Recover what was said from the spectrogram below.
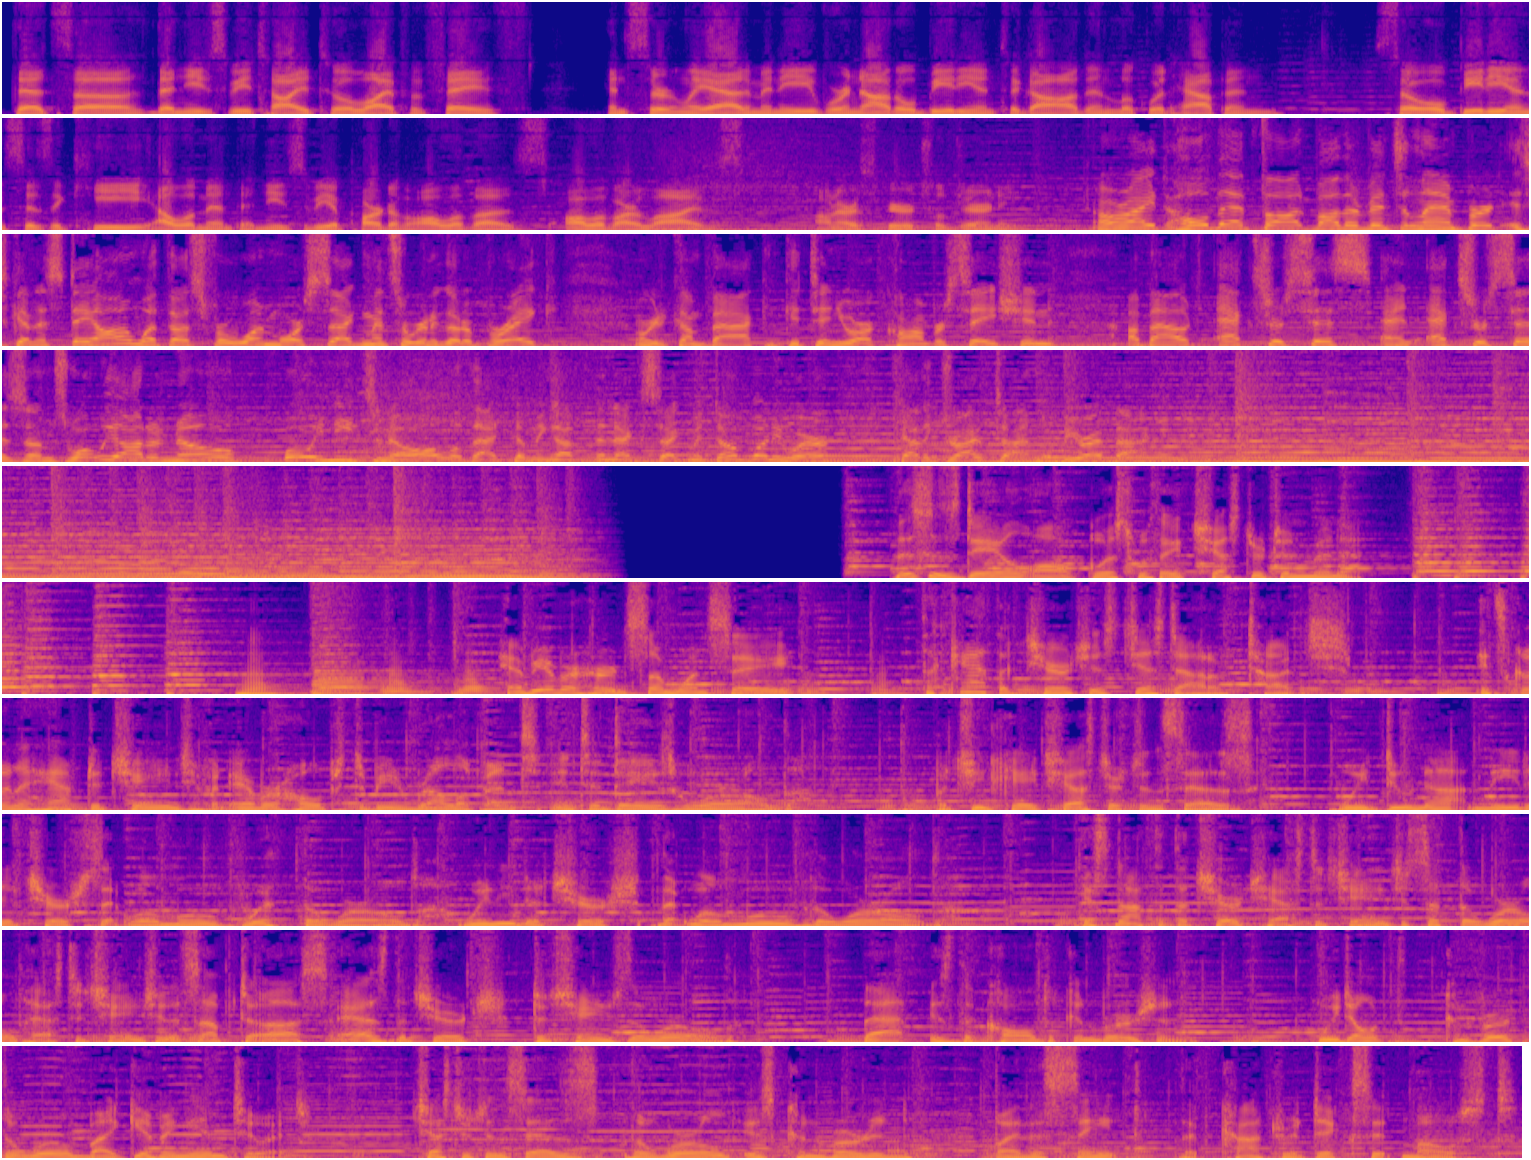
that's uh, that needs to be tied to a life of faith. And certainly, Adam and Eve were not obedient to God, and look what happened. So, obedience is a key element that needs to be a part of all of us, all of our lives on our spiritual journey. All right, hold that thought. Father Vincent Lampert is going to stay on with us for one more segment. So we're going to go to break. We're going to come back and continue our conversation about exorcists and exorcisms, what we ought to know, what we need to know. All of that coming up in the next segment. Don't go anywhere. Catholic Drive Time. We'll be right back. This is Dale Ahlquist with a Chesterton Minute. Have you ever heard someone say, the Catholic Church is just out of touch? It's going to have to change if it ever hopes to be relevant in today's world. But G.K. Chesterton says, we do not need a church that will move with the world. We need a church that will move the world. It's not that the church has to change, it's that the world has to change, and it's up to us as the church to change the world. That is the call to conversion. We don't convert the world by giving into it. Chesterton says the world is converted by the saint that contradicts it most.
